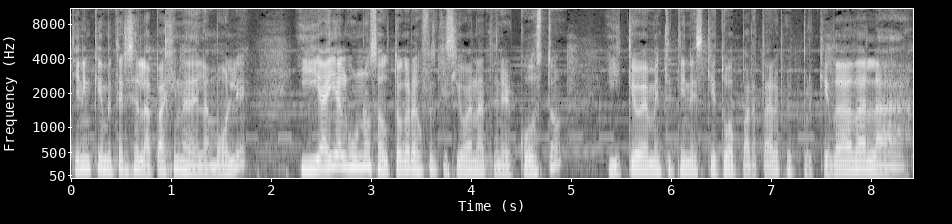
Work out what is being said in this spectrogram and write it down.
tienen que meterse a la página de la mole y hay algunos autógrafos que sí van a tener costo y que obviamente tienes que tú apartar pues, porque dada la,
